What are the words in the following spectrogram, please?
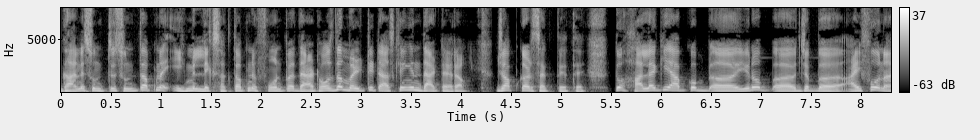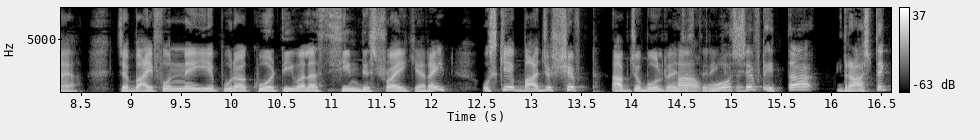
गाने सुनते सुनते अपना ईमेल लिख सकते हो अपने फ़ोन पर। That was the multitasking in that era जो आप कर सकते थे। तो हालाँकि आपको यू नो जब आईफोन आया जब आईफोन ने ये पूरा क्वार्टी वाला सीन डिस्ट्रॉय किया राइट उसके बाद जो शिफ्ट आप जो बोल रहे हैं हाँ, जिस वो शिफ्ट इतना ड्रास्टिक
